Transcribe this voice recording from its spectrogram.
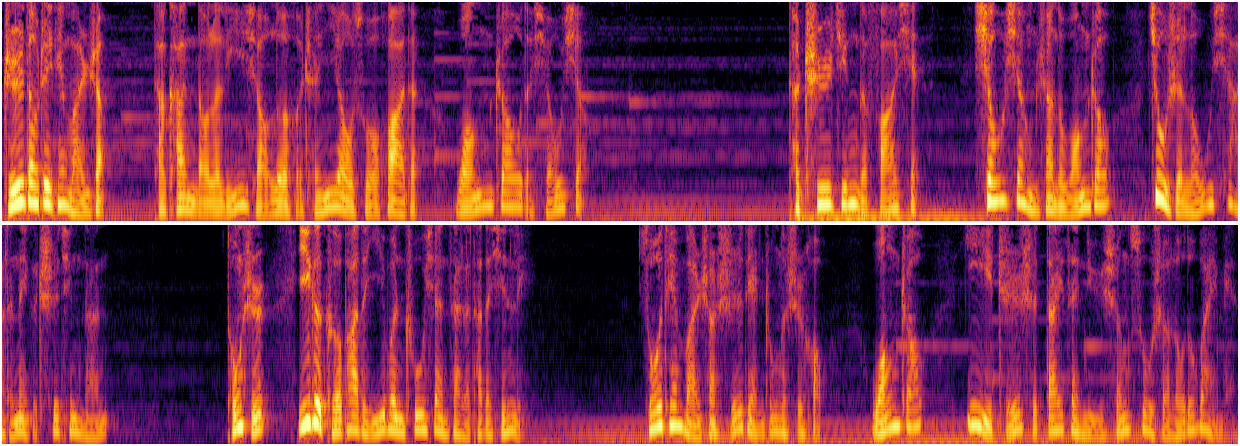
直到这天晚上，他看到了李小乐和陈耀所画的王昭的肖像，他吃惊的发现，肖像上的王昭就是楼下的那个痴情男，同时。一个可怕的疑问出现在了他的心里：昨天晚上十点钟的时候，王昭一直是待在女生宿舍楼的外面，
